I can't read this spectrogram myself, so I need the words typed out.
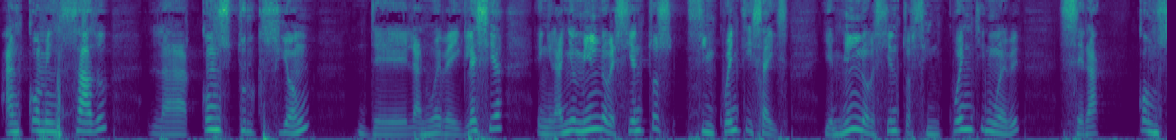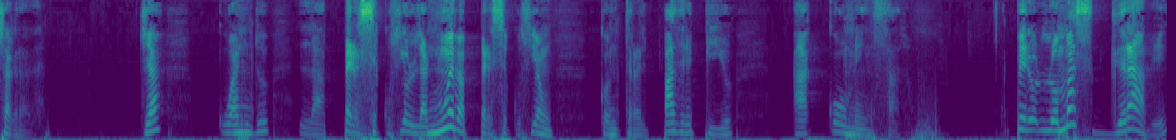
Han comenzado la construcción de la nueva iglesia en el año 1956 y en 1959 será consagrada. Ya cuando la persecución, la nueva persecución contra el Padre Pío ha comenzado. Pero lo más grave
